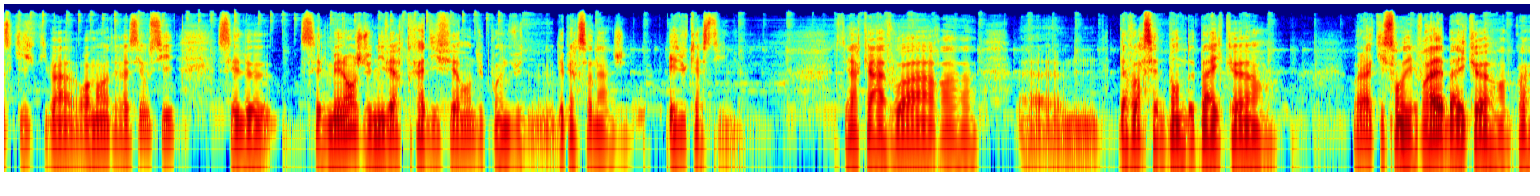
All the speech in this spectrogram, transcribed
ce qui, m'a vraiment intéressé aussi, c'est le, c'est le mélange d'univers très différents du point de vue des personnages et du casting. C'est-à-dire qu'à avoir... Euh, euh, d'avoir cette bande de bikers voilà, qui sont des vrais bikers, hein, quoi.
